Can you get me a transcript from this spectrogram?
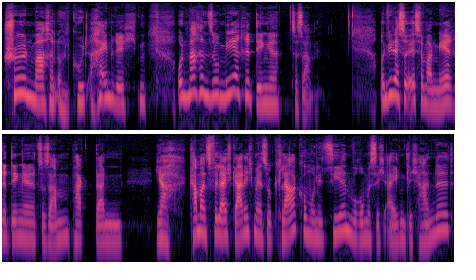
schön machen und gut einrichten und machen so mehrere Dinge zusammen. Und wie das so ist, wenn man mehrere Dinge zusammenpackt, dann ja, kann man es vielleicht gar nicht mehr so klar kommunizieren, worum es sich eigentlich handelt.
